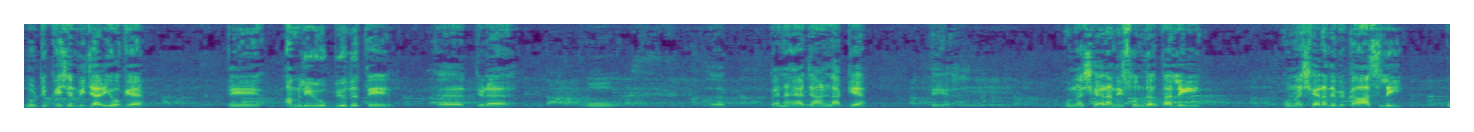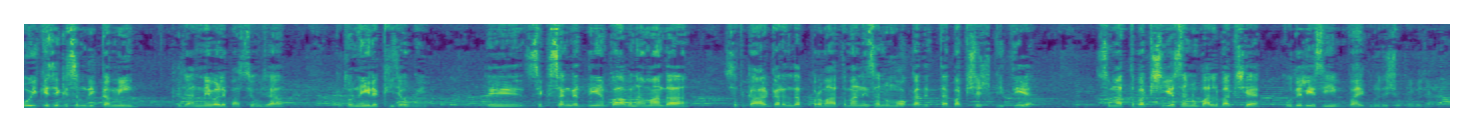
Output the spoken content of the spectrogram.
ਨੋਟੀਫਿਕੇਸ਼ਨ ਵੀ ਜਾਰੀ ਹੋ ਗਿਆ ਹੈ ਤੇ ਅਮਲੀ ਰੂਪ ਵੀ ਉਹਦੇ ਤੇ ਜਿਹੜਾ ਉਹ ਪਹਿਨਾਇਆ ਜਾਣ ਲੱਗ ਗਿਆ ਤੇ ਉਹਨਾਂ ਸ਼ਹਿਰਾਂ ਦੀ ਸੁੰਦਰਤਾ ਲਈ, ਉਹਨਾਂ ਸ਼ਹਿਰਾਂ ਦੇ ਵਿਕਾਸ ਲਈ ਕੋਈ ਕਿਸੇ ਕਿਸਮ ਦੀ ਕਮੀ ਖਜ਼ਾਨੇ ਵਾਲੇ ਪਾਸਿਓਂ ਜਾਂ ਕਿਤੋਂ ਨਹੀਂ ਰੱਖੀ ਜਾਊਗੀ। ਤੇ ਸਿੱਖ ਸੰਗਤ ਦੀਆਂ ਭਾਵਨਾਵਾਂ ਦਾ ਸਤਿਕਾਰ ਕਰਨ ਦਾ ਪ੍ਰਮਾਤਮਾ ਨੇ ਸਾਨੂੰ ਮੌਕਾ ਦਿੱਤਾ, ਬਖਸ਼ਿਸ਼ ਕੀਤੀ ਹੈ। ਸਮਤ ਬਖਸ਼ੀ ਹੈ, ਸਾਨੂੰ ਬਲ ਬਖਸ਼ਿਆ ਉਹਦੇ ਲਈ ਅਸੀਂ ਵਾਹਿਗੁਰੂ ਦੇ ਸ਼ੁਕਰਗੁਜ਼ਾਰ ਹਾਂ।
